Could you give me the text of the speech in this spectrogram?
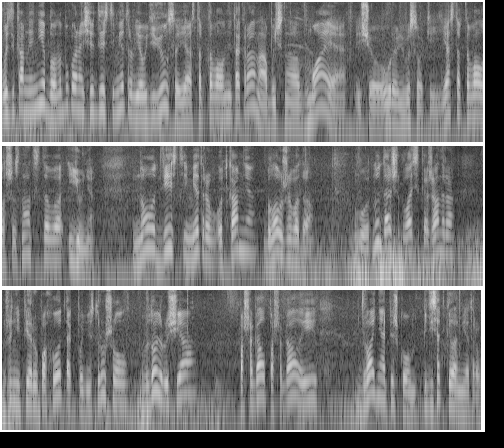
возле камня не было, но буквально через 200 метров я удивился, я стартовал не так рано, обычно в мае еще уровень высокий, я стартовал 16 июня, но 200 метров от камня была уже вода. Вот. Ну и дальше классика жанра, уже не первый поход, так по Днестру шел, вдоль ручья, пошагал, пошагал и два дня пешком, 50 километров.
